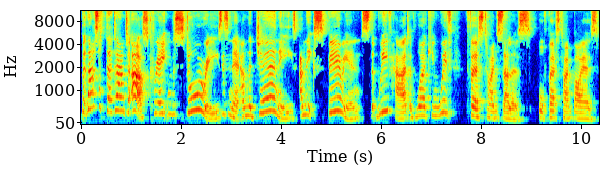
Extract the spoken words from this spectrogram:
but that's down to us creating the stories, isn't it? And the journeys and the experience that we've had of working with first time sellers or first time buyers.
